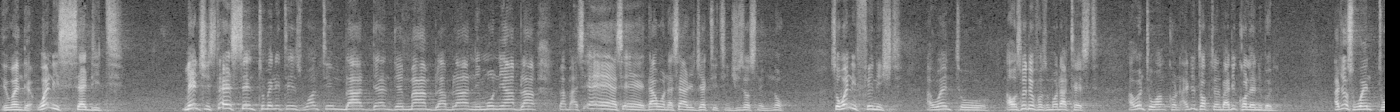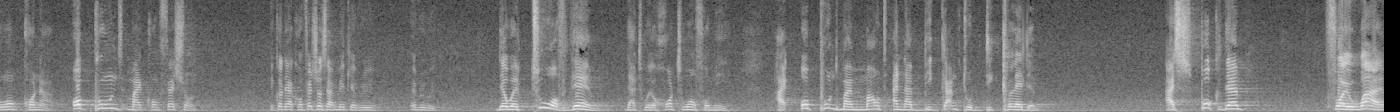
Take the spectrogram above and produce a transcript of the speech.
He went there. When he said it, man, she started saying too many things. Thing, blah, then the man, blah, blah, pneumonia, blah, blah, blah. I said, hey, I said, hey, that one, I said, I reject it in Jesus' name. No. So when he finished, I went to, I was waiting for some other test. I went to one corner. I didn't talk to anybody. I didn't call anybody. I just went to one corner, opened my confession, because there are confessions I make every, every week. There were two of them that were hot one for me. I opened my mouth and I began to declare them. I spoke them for a while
